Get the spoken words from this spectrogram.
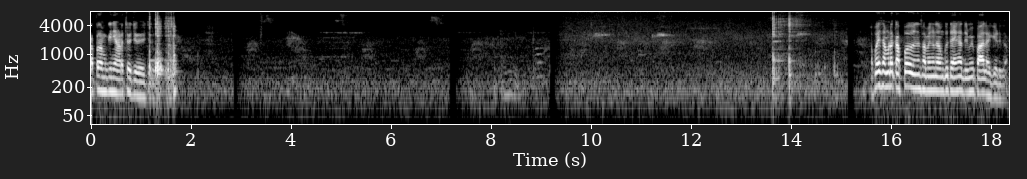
കപ്പ നമുക്ക് ഇനി അടച്ചു വെച്ച് വേവിച്ചെടുക്കാം. അപ്പോൾ നമ്മുടെ കപ്പ വരുന്ന സമയങ്ങളിൽ നമുക്ക് തേങ്ങ തിരുമ്മി പാലാക്കി എടുക്കാം.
